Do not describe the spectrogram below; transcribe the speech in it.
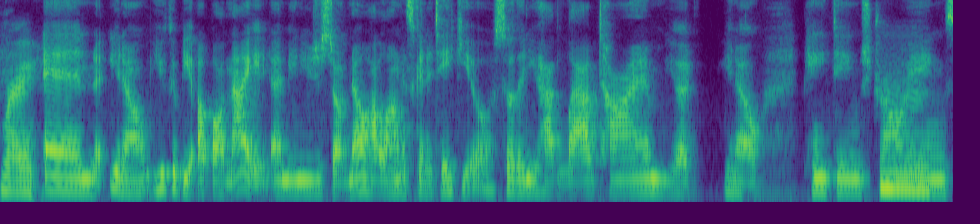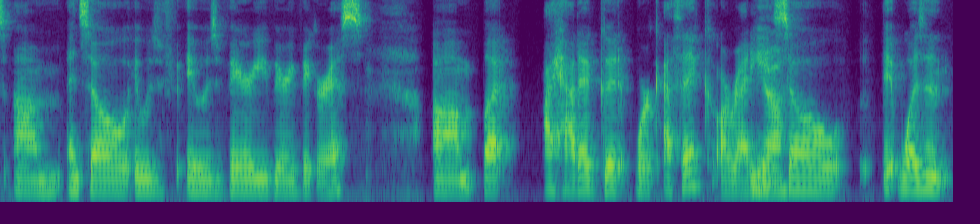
Right. and you know you could be up all night i mean you just don't know how long it's going to take you so then you had lab time you had you know paintings drawings um, and so it was it was very very vigorous um, but i had a good work ethic already Yeah. so it wasn't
